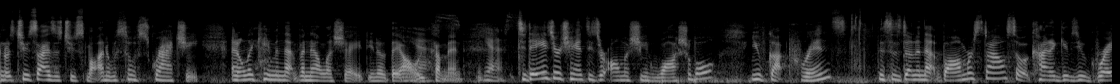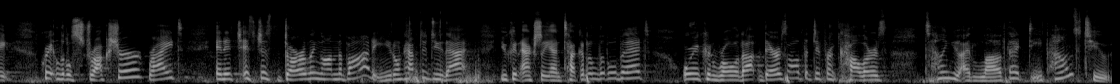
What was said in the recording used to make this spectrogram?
and it was two sizes too small, and it was so scratchy. And it only yeah. came in that vanilla shade, you know, they always yes. come in. Yes. Today is your chance, these are all machine washable. You've got prints. This is done in that bomber style, so it kind of gives you great, great little structure, right? And it, it's just darling on the body. You don't have to do that. You can actually untuck it a little bit, or you can roll it up. There's all the different colors. I'm telling you, I love that deep houndstooth.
